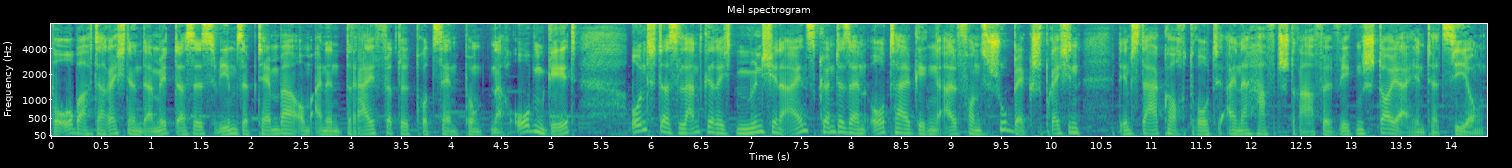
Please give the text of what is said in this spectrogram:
Beobachter rechnen damit, dass es wie im September um einen Dreiviertel Prozentpunkt nach oben geht. Und das Landgericht München I könnte sein Urteil gegen Alfons Schubeck sprechen. Dem Starkoch droht eine Haftstrafe wegen Steuerhinterziehung.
